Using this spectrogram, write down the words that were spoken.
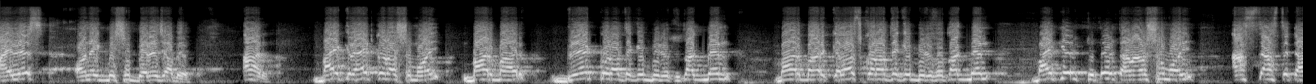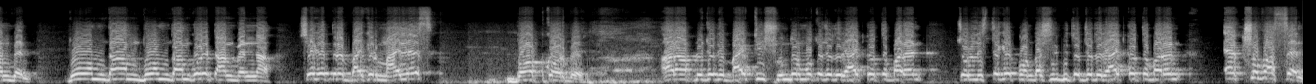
মাইলেজ অনেক বেশি বেড়ে যাবে। আর বাইক রাইড করার সময় বারবার ব্রেক করা থেকে বিরত থাকবেন, বারবার ক্লাস করা থেকে বিরত থাকবেন। বাইকের টুটল টানার সময় আস্তে আস্তে টানবেন। ধুম দাম ধুম দাম করে টানবেন না। সেক্ষেত্রে বাইকের মাইলেজ ড্রপ করবে। আর আপনি যদি বাইকটি সুন্দর মতো যদি রাইড করতে পারেন, চল্লিশ থেকে পঞ্চাশের ভিতর যদি রাইড করতে পারেন, একশো পার্সেন্ট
